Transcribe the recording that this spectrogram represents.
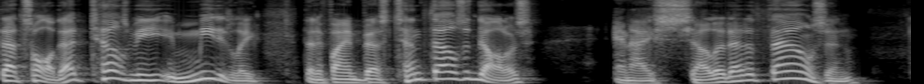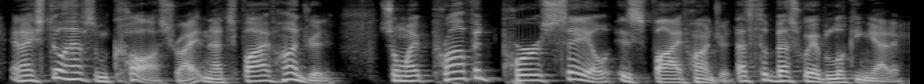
That's all. That tells me immediately that if I invest $10,000 and I sell it at 1000 and I still have some costs, right? And that's 500. So my profit per sale is 500. That's the best way of looking at it.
